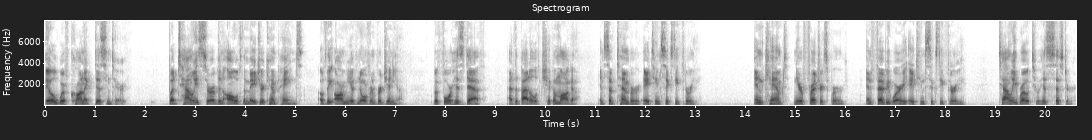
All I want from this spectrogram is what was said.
ill with chronic dysentery, but Tally served in all of the major campaigns of the Army of Northern Virginia before his death at the Battle of Chickamauga in September 1863. Encamped near Fredericksburg in February 1863, Tally wrote to his sister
